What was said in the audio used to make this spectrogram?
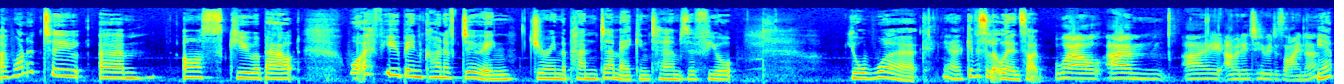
I wanted to um, ask you about what have you been kind of doing during the pandemic in terms of your your work. You know, give us a little insight. Well, um, I am an interior designer. Yep.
